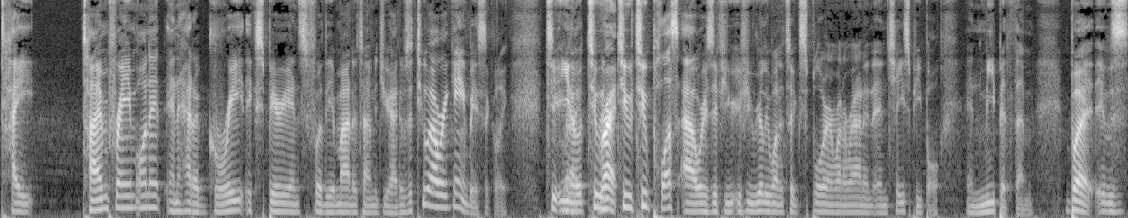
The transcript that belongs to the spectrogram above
tight time frame on it and had a great experience for the amount of time that you had. It was a two hour game basically, two you know Right. two Right. two two plus hours if you if you really wanted to explore and run around and, and chase people and meep at them. But it was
